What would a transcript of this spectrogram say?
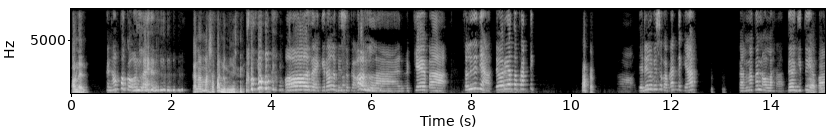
Online. Kenapa ke online? Karena masa pandemi. oh, saya kira lebih suka online. Oke Pak. Selanjutnya, teori atau praktik? Praktek. Oh, jadi lebih suka praktik ya? Betul. Karena kan olahraga gitu ya Ah, Pak.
